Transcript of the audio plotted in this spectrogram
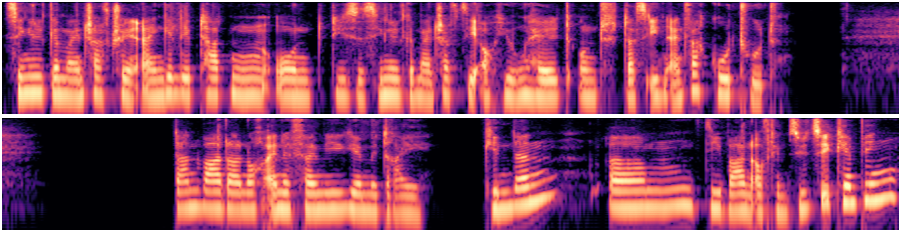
Single-Gemeinschaft schön eingelebt hatten und diese Single-Gemeinschaft sie auch jung hält und das ihnen einfach gut tut. Dann war da noch eine Familie mit drei Kindern. Ähm, die waren auf dem Südsee-Camping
